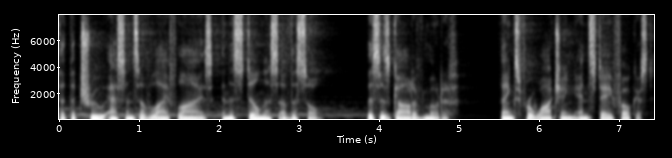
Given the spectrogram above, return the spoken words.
that the true essence of life lies in the stillness of the soul. This is God of Motive. Thanks for watching and stay focused.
